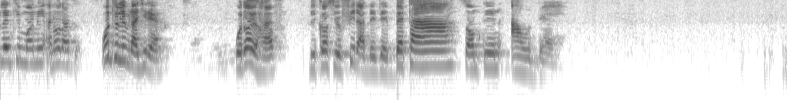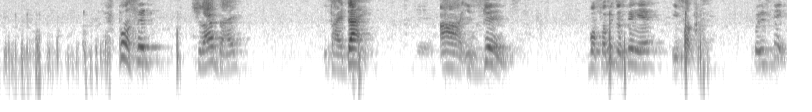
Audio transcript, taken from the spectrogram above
plenty money, and all that. To live in Nigeria with all you have because you feel that there's a better something out there. Paul said, Should I die? If I die, ah, it's gain. But for me to stay here is for Christ. For his sake.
